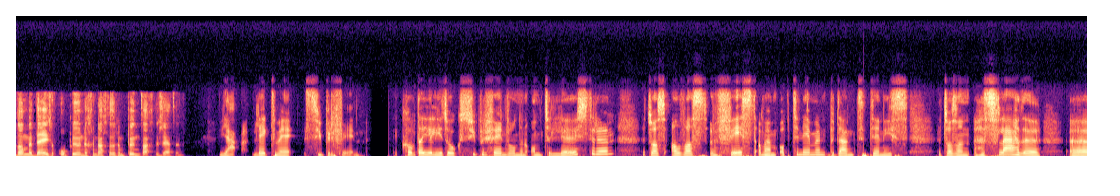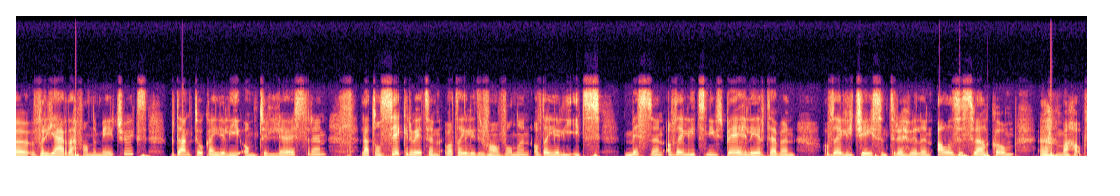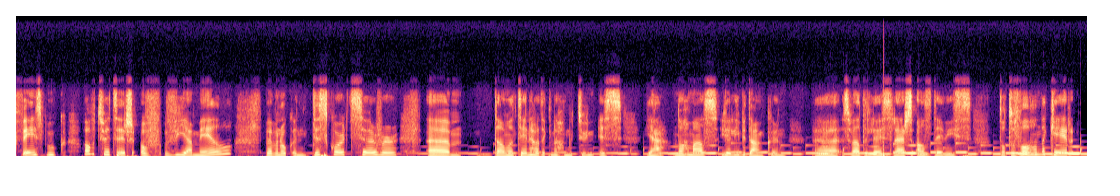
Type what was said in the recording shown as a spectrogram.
dan met deze opbeurende gedachte er een punt achter zetten? Ja, lijkt mij super fijn. Ik hoop dat jullie het ook super fijn vonden om te luisteren. Het was alvast een feest om hem op te nemen. Bedankt Dennis Het was een geslaagde uh, verjaardag van de Matrix. Bedankt ook aan jullie om te luisteren. Laat ons zeker weten wat dat jullie ervan vonden. Of dat jullie iets missen, of dat jullie iets nieuws bijgeleerd hebben, of dat jullie Jason terug willen. Alles is welkom. Uh, mag op Facebook, op Twitter of via mail. We hebben ook een Discord-server. Um, dan het enige wat ik nog moet doen is, ja, nogmaals jullie bedanken. Uh, zowel de luisteraars als Dennis. Tot de volgende keer.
